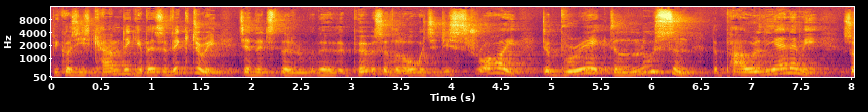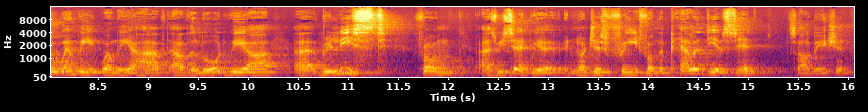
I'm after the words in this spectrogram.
Because He's come to give us victory. So the, the, the purpose of the Lord was to destroy, to break, to loosen the power of the enemy. So when we when we have, have the Lord, we are uh, released from, as we said, we are not just freed from the penalty of sin, salvation,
